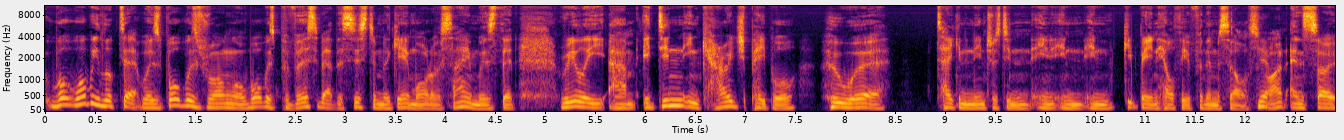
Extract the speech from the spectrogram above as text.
what, what we looked at was what was wrong or what was perverse about the system. Again, what I was saying was that really um, it didn't encourage people who were taking an interest in in, in, in being healthier for themselves, Yeah. right? And so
